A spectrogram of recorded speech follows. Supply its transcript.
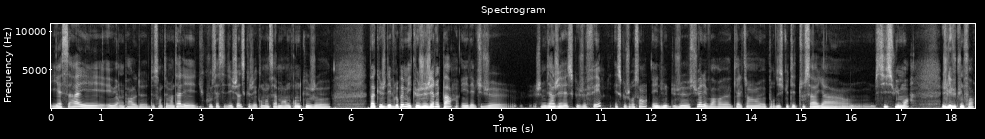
Il y a ça et, et on parle de, de santé mentale et du coup ça c'est des choses que j'ai commencé à me rendre compte que je pas que je développais mais que je gérais pas et d'habitude je j'aime bien gérer ce que je fais et ce que je ressens. Et je suis allée voir euh, quelqu'un euh, pour discuter de tout ça il y a 6-8 mois. Je l'ai vu qu'une fois.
